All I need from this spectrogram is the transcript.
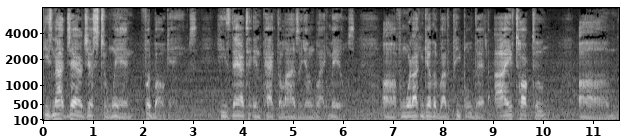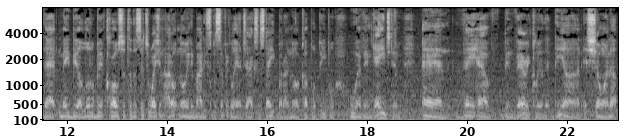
He's not there just to win football games. He's there to impact the lives of young black males. Uh, from what I can gather by the people that I've talked to, um, that may be a little bit closer to the situation. I don't know anybody specifically at Jackson State, but I know a couple of people who have engaged him, and they have been very clear that Deion is showing up.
